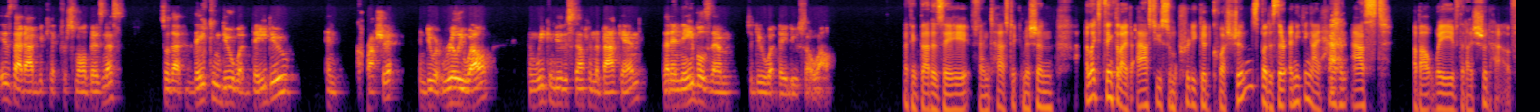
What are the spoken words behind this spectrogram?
is that advocate for small business, so that they can do what they do and crush it and do it really well. And we can do the stuff in the back end that enables them to do what they do so well. I think that is a fantastic mission. I like to think that I've asked you some pretty good questions, but is there anything I haven't asked about Wave that I should have?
